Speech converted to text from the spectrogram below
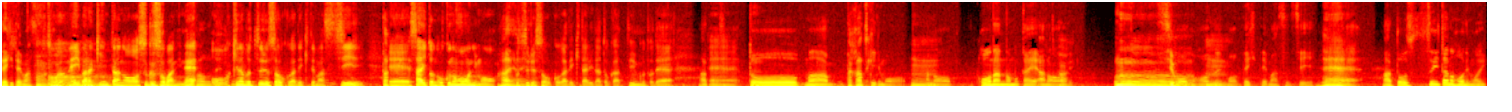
できてます。はいそうだね、茨城インターのすぐそばにね、大きな物流倉庫ができてますし、たえーサイトの奥の方にもはいはい。物流倉庫ができたりだとかっていうことで、あえーと、まあ、高槻にも、うん。あの、江南の向かい、あの、はい。うーん。志望の方でもできてますし、ねあと、吹田の方にも一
